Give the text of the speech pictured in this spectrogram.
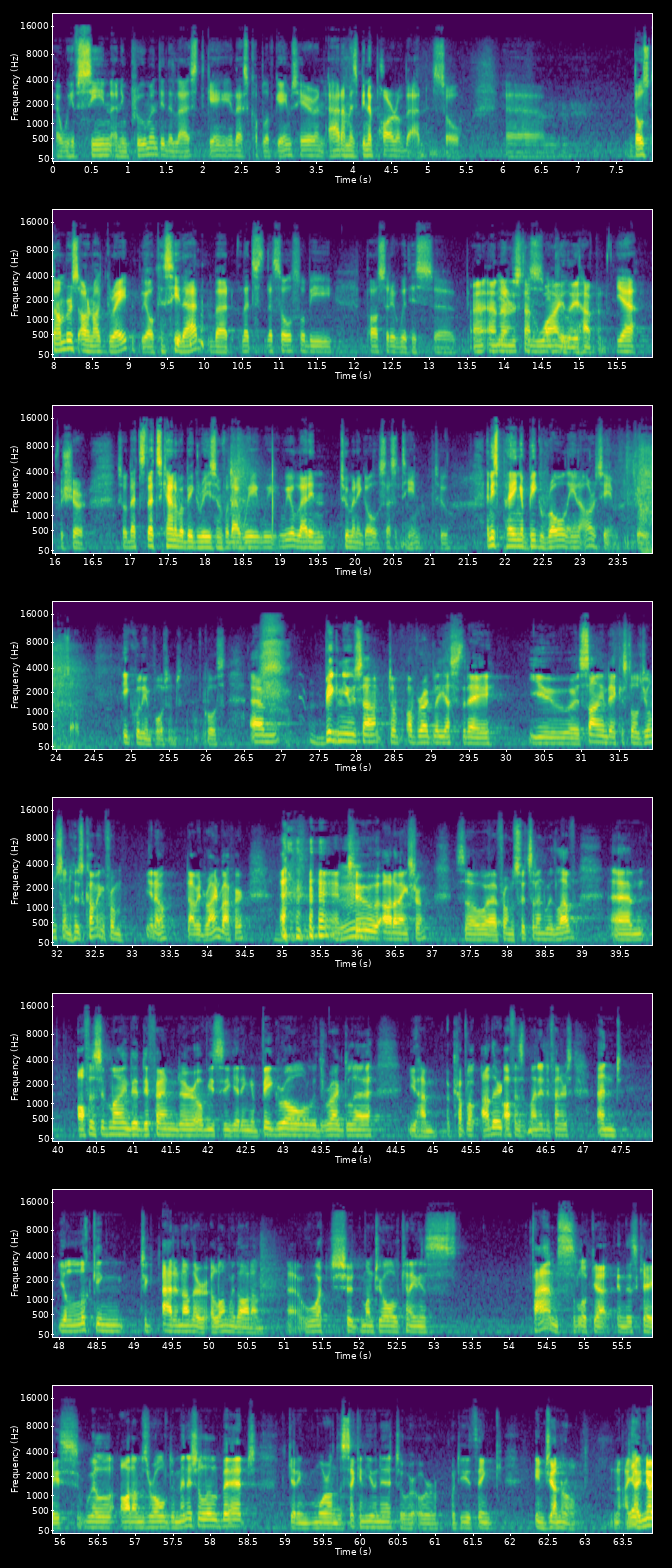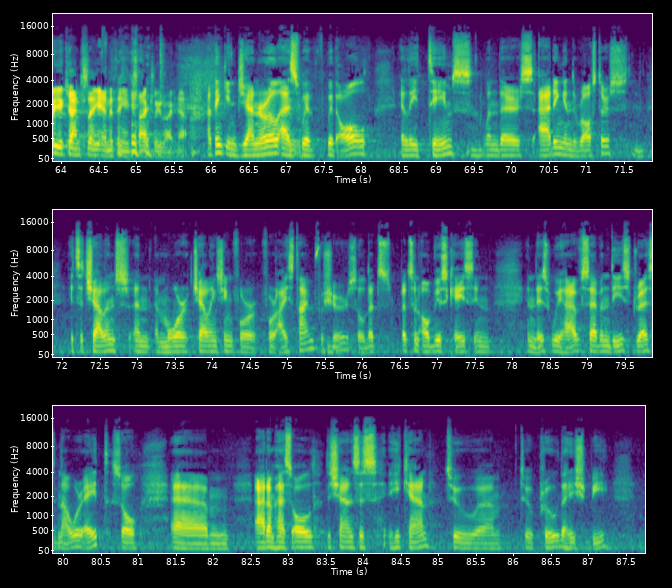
Uh, we have seen an improvement in the last game, last couple of games here, and Adam has been a part of that. So. Um, those numbers are not great. We all can see that, but let's let's also be positive with his uh, and, and yeah, understand why they happen. Yeah, for sure. So that's that's kind of a big reason for that. We we we let in too many goals as a team too, and he's playing a big role in our team too. So equally important, of course. Um, big news out of, of Rögle yesterday. You uh, signed Ekeståhl Jonsson, who's coming from you know David Reinbacher, mm. to Adam Engström. So uh, from Switzerland with love. Um, offensive-minded defender, obviously getting a big role with Rögle. You have a couple of other offensive-minded defenders, and you're looking to add another along with Adam. Uh, what should Montreal Canadiens fans look at in this case? Will Adam's role diminish a little bit, getting more on the second unit, or, or what do you think in general? I, I, know you can't say anything exactly right now. I think in general, as with with all elite teams, mm. when there's adding in the rosters, mm. it's a challenge and, and, more challenging for, for ice time for sure. So that's that's an obvious case in in this. We have seven Ds dressed now. We're eight. So. Um, Adam has all the chances he can to um, to prove that he should be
